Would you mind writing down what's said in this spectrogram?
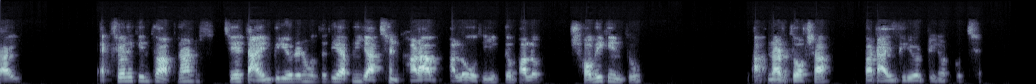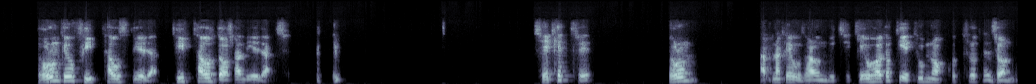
তাই। অ্যাকচুয়ালি কিন্তু আপনার যে টাইম পিরিয়ডের মধ্যে দিয়ে আপনি যাচ্ছেন, খারাপ, ভালো, অতিরিক্ত ভালো, সবই কিন্তু আপনার দশা বা টাইম পিরিয়ড ডিনোট করছে। ধরুন কেউ ফিফথ হাউস দিয়ে যা ফিফথ হাউস দশা দিয়ে যাচ্ছে। সেক্ষেত্রে ধরুন আপনাকে উদাহরণ দিচ্ছি। কেউ হয়তো কেতুর নক্ষত্রতে জন্ম।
